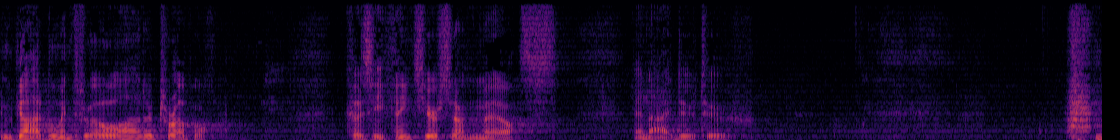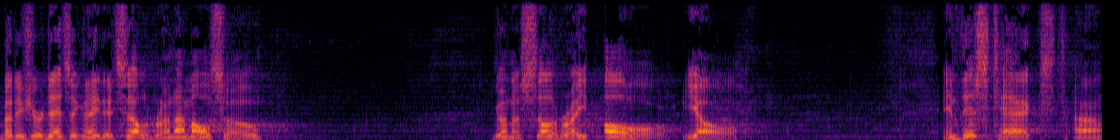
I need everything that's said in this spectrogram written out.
and God went through a lot of trouble because he thinks you're something else, and I do too. But as your designated celebrant, I'm also going to celebrate all y'all. In this text, uh,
